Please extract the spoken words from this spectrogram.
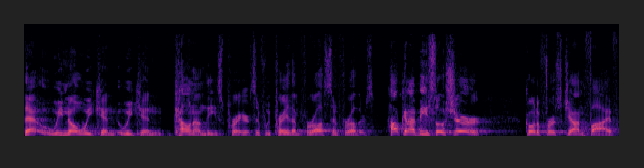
That we know we can, we can count on these prayers if we pray them for us and for others. How can I be so sure? Go to 1 John 5.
